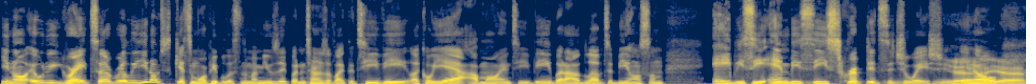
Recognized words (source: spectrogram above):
you know it would be great to really you know just get some more people listening to my music. But in terms of like the TV, like oh yeah, I'm on MTV, but I'd love to be on some ABC, NBC scripted situation. yeah, you know. yeah.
